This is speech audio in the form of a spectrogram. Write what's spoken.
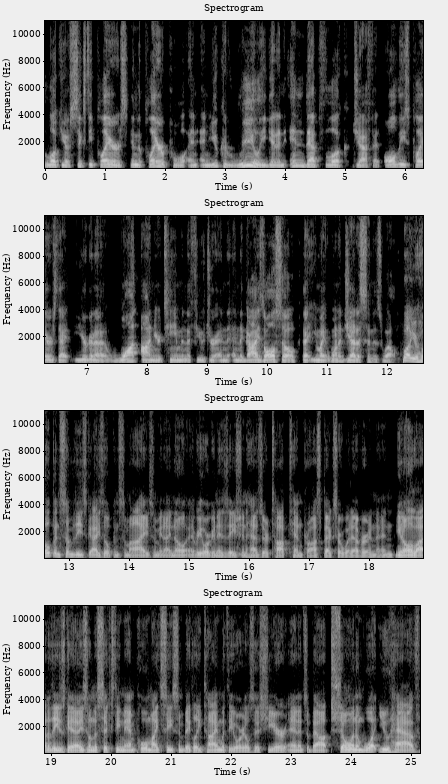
look. You have 60 players in the player pool, and, and you could really get an in depth look, Jeff, at all these players that you're going to want on your team in the future and, and the guys also that you might want to jettison as well. Well, you're hoping some of these guys open some eyes. I mean, I know every organization has their top 10 prospects or whatever, and, and you know, a lot of these guys on the 60 man pool might see some big league time with the Orioles this year. And it's about showing them what you have.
